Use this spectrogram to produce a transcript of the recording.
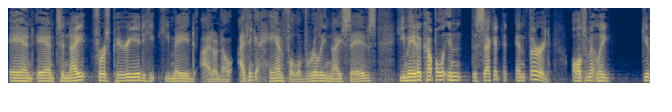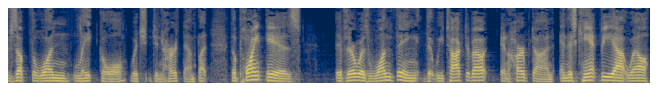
And and tonight, first period, he, he made, I don't know, I think a handful of really nice saves. He made a couple in the second and third. Ultimately gives up the one late goal, which didn't hurt them. But the point is, if there was one thing that we talked about and harped on, and this can't be, uh, well,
